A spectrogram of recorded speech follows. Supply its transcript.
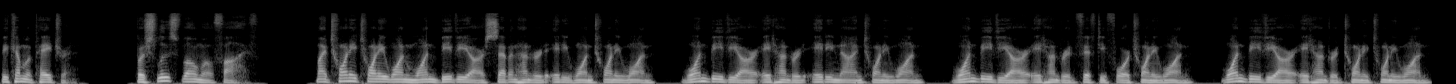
Become a patron. Beschluss Vomo 5. My 2021 1 BVR 78121, 1 BVR 88921, 1 BVR 85421, 1 BVR 82021,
